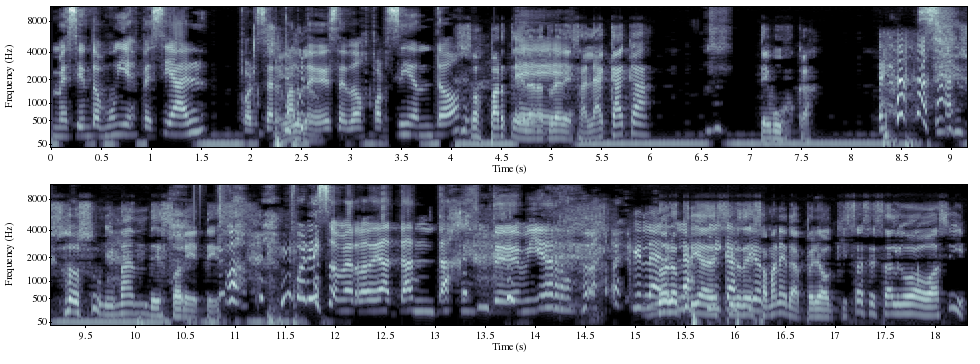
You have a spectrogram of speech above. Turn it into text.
Me siento muy especial por ser Seguro. parte de ese 2%. Sos parte de la Eh. naturaleza. La caca te busca. Sos un imán de soretes. Por eso me rodea tanta gente de mierda. Claro, no lo quería decir de esa manera, pero quizás es algo así.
